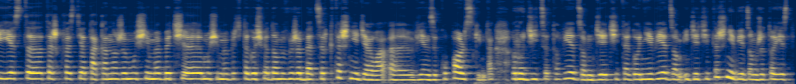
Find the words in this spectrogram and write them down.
I jest e, też kwestia taka, no, że musimy być, e, musimy być tego świadomym, że becyrk też nie działa e, w języku polskim. Tak? Rodzice to wiedzą, dzieci tego nie wiedzą i dzieci też nie wiedzą, że to jest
